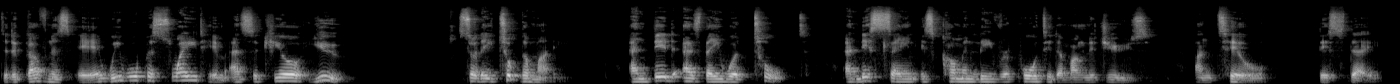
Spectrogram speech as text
to the governor's ear, we will persuade him and secure you. So they took the money and did as they were taught. And this saying is commonly reported among the Jews until this day.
